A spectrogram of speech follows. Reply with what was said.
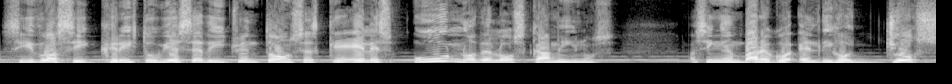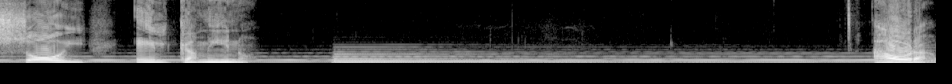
sido así, Cristo hubiese dicho entonces que Él es uno de los caminos. Sin embargo, Él dijo, yo soy el camino. Ahora,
